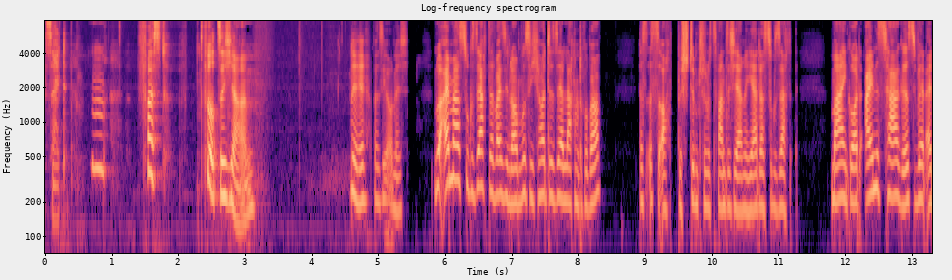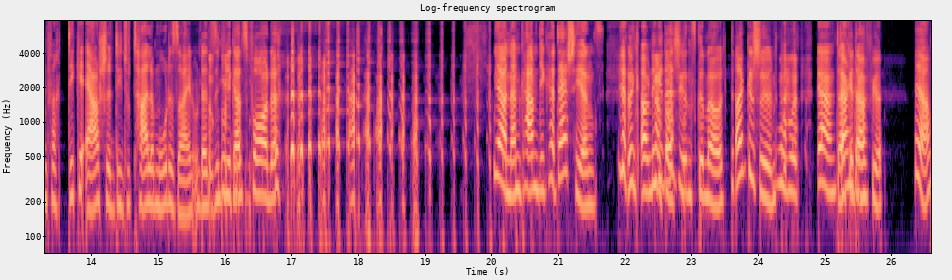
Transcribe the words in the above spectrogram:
seit hm, fast 40 Jahren. Nee, weiß ich auch nicht. Nur einmal hast du gesagt, da weiß ich noch, muss ich heute sehr lachen drüber. Das ist auch bestimmt schon 20 Jahre her, dass du gesagt mein Gott, eines Tages werden einfach dicke Ärsche die totale Mode sein und dann sind wir ganz vorne. Ja, und dann kamen die Kardashians. ja, dann kamen die Kardashians, genau. Dankeschön. Ja, Danke, danke, dafür. Ja.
